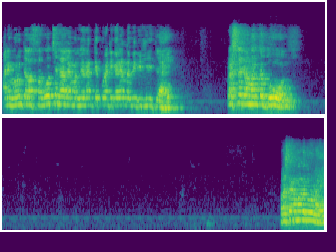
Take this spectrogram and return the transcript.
आणि म्हणून त्याला सर्वोच्च न्यायालय म्हणलेलं आहे ते पुण्या ठिकाणी नवी दिल्ली येथे आहे. प्रश्न क्रमांक दोन. प्रश्न क्रमांक दोन आहे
